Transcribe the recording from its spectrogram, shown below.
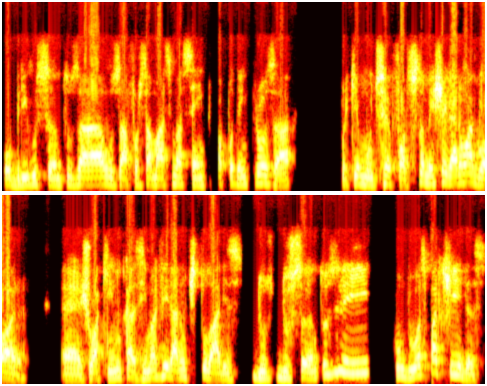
obriga o Santos a usar a força máxima sempre para poder entrosar, porque muitos reforços também chegaram agora. É, Joaquim e Lucas Lima viraram titulares do, do Santos e com duas partidas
